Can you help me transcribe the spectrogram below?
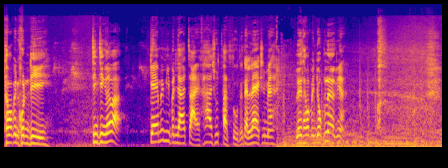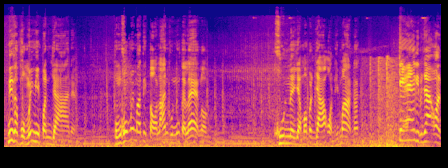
ทำมาเป็นคนดี จริง ๆ แล้วอะแกไม่มีปัญญาจ่ายค่าชุดตัดสูตรตั้งแต่แรกใช่ไหมเลยทำมาเป็นยกเลิกเนี่ย นี่ถ้าผมไม่มีปัญญาเนี่ย ผมคงไม่มาติดต่อร้านคุณตั้งแต่แรกหรอก คุณเนี่ยอย่ามาปัญญาอ่อนให้มากนะ แกนี่ปัญญาอ่อน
